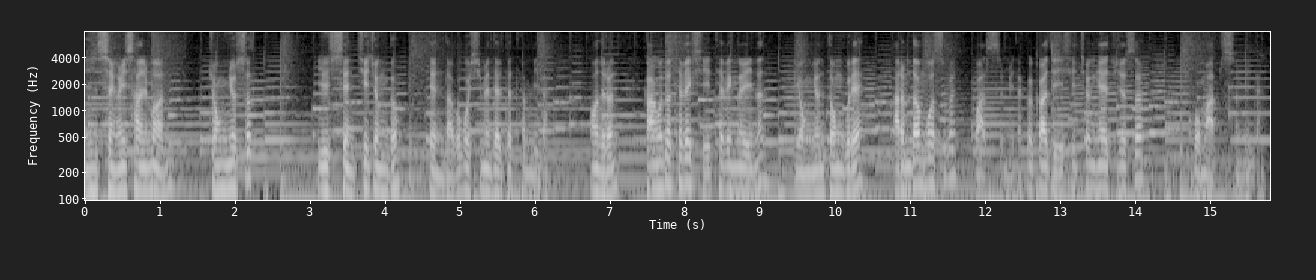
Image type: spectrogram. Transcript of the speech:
인생의 삶은 종류석 1cm 정도 된다고 보시면 될 듯 합니다. 오늘은 강원도 태백시 태백로에 있는 용년 동굴의 아름다운 모습을 보았습니다. 끝까지 시청해 주셔서 고맙습니다.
